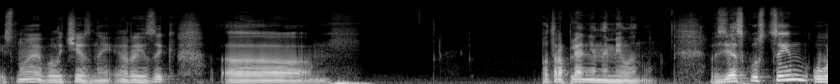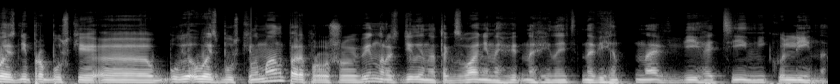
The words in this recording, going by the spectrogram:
існує величезний ризик е, потрапляння на мілину. В зв'язку з цим увесь Дніпробузький, е, увесь Бузький лиман, перепрошую, він розділений на так звані навігаційні коліна,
